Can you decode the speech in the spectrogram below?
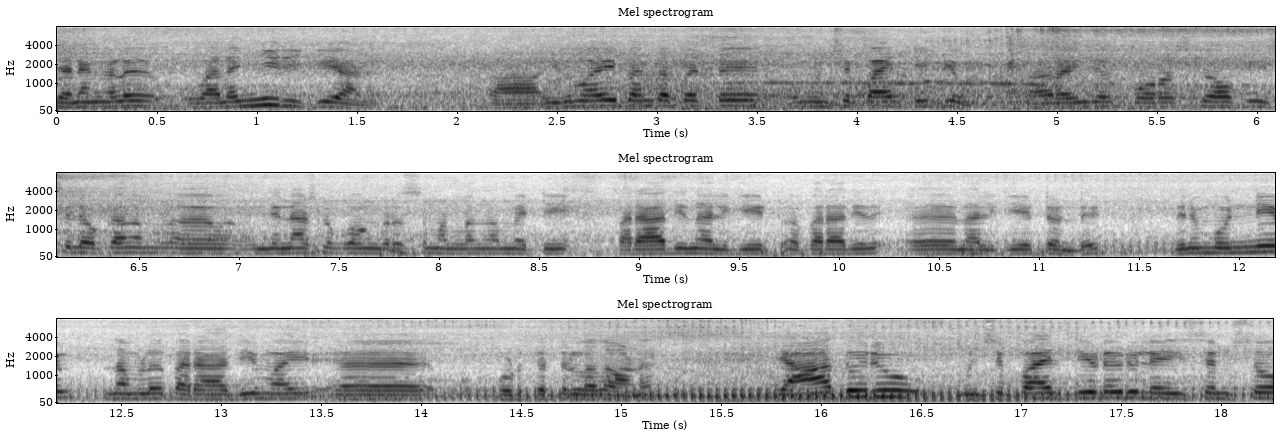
ജനങ്ങൾ വലഞ്ഞിരിക്കുകയാണ്. ഇതുമായി ബന്ധപ്പെട്ട് മുനിസിപ്പാലിറ്റിക്കും റേഞ്ച് ഫോറസ്റ്റ് ഓഫീസിലൊക്കെ ഇന്ത്യൻ നാഷണൽ കോൺഗ്രസ് മണ്ഡലം കമ്മിറ്റി പരാതി നൽകിയിട്ട് പരാതി നൽകിയിട്ടുണ്ട്. ഇതിനു മുന്നേയും നമ്മൾ പരാതിയുമായി കൊടുത്തിട്ടുള്ളതാണ്. യാതൊരു മുനിസിപ്പാലിറ്റിയുടെ ഒരു ലൈസൻസോ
